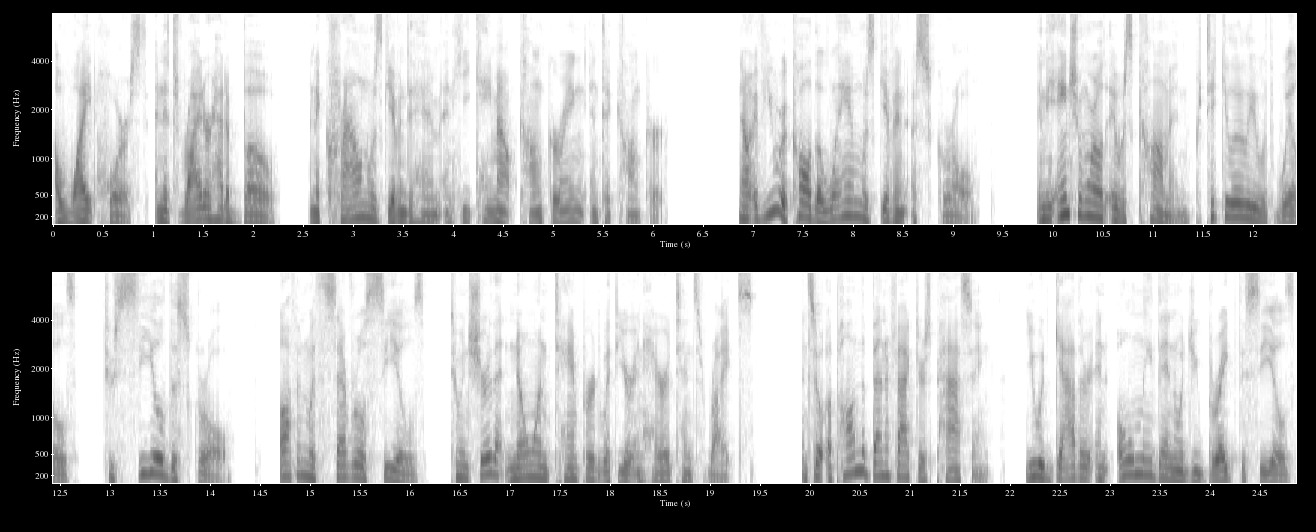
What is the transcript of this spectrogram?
a white horse, and its rider had a bow, and a crown was given to him, and he came out conquering and to conquer. Now, if you recall, the Lamb was given a scroll. In the ancient world, it was common, particularly with wills, to seal the scroll, often with several seals, to ensure that no one tampered with your inheritance rights. And so, upon the benefactor's passing, you would gather, and only then would you break the seals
